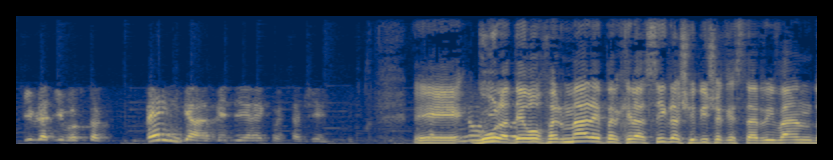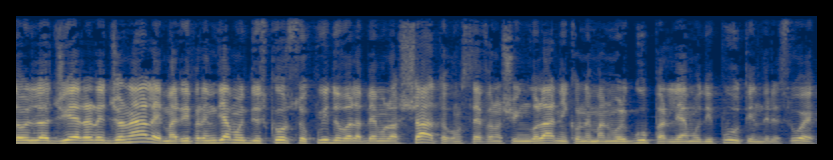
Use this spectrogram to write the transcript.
di Vladivostok. Venga vedere questa gente. Eh, Gula, così. devo fermare perché la sigla ci dice che sta arrivando il GR regionale, ma riprendiamo il discorso qui dove l'abbiamo lasciato con Stefano Cingolani, con Emanuele Gu, parliamo di Putin, delle sue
